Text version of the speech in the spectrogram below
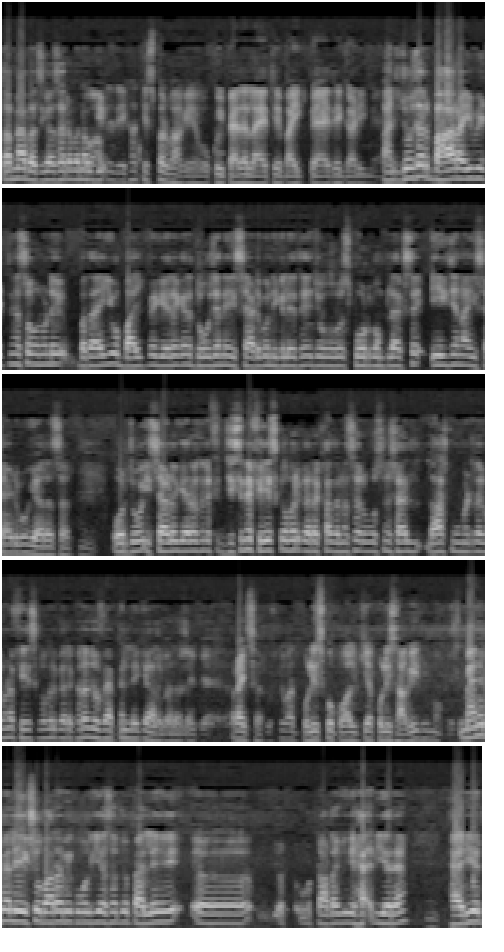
तब मैं बच गया सर तो आपने देखा किस पर भागे वो कोई पैदल आए थे बाइक पे आए थे गाड़ी में हाँ जी सर बाहर आई विटनेस है उन्होंने बताया कि वो बाइक पे गिरे गए दो जने इस साइड को निकले थे जो स्पोर्ट कॉम्प्लेक्स है एक जना इस साइड को गया था सर। हम्म। और जो इस साइड को गया था उसने जिसने फेस कवर कर रखा था ना सर उसने शायद लास्ट मोमेंट तक अपना फेस कवर कर रखा था जो वेपन लेके आ रखा था राइट सर। उसके बाद पुलिस को कॉल किया पुलिस आ गई थी मैंने पहले एक सौ बारह पे कॉल किया सर जो पहले टाटा की हैरियर है। हैरियर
